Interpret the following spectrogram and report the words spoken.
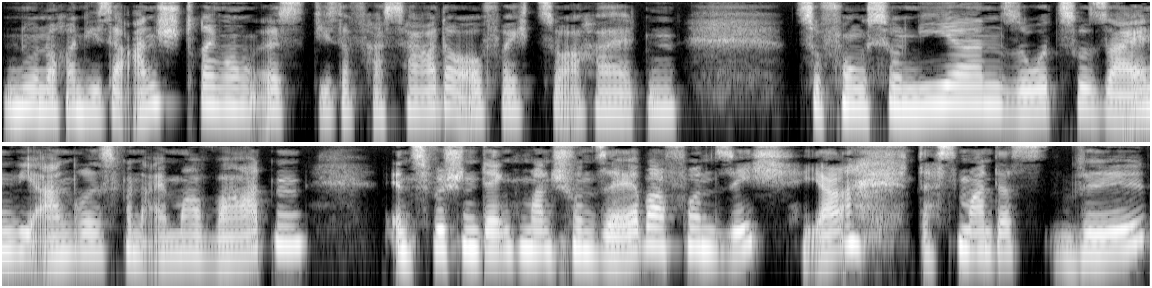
nur noch in dieser Anstrengung ist, diese Fassade aufrechtzuerhalten, zu funktionieren, so zu sein, wie andere es von einem erwarten. Inzwischen denkt man schon selber von sich, ja, dass man das will.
